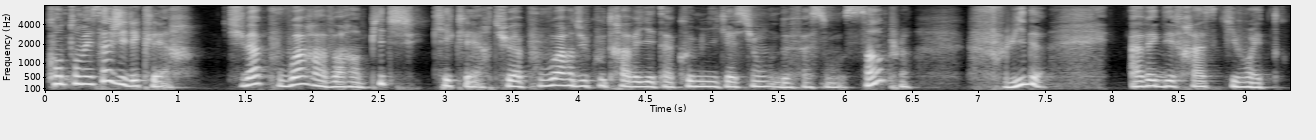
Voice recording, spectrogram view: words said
Quand ton message il est clair, tu vas pouvoir avoir un pitch qui est clair. Tu vas pouvoir du coup travailler ta communication de façon simple, fluide, avec des phrases qui vont être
